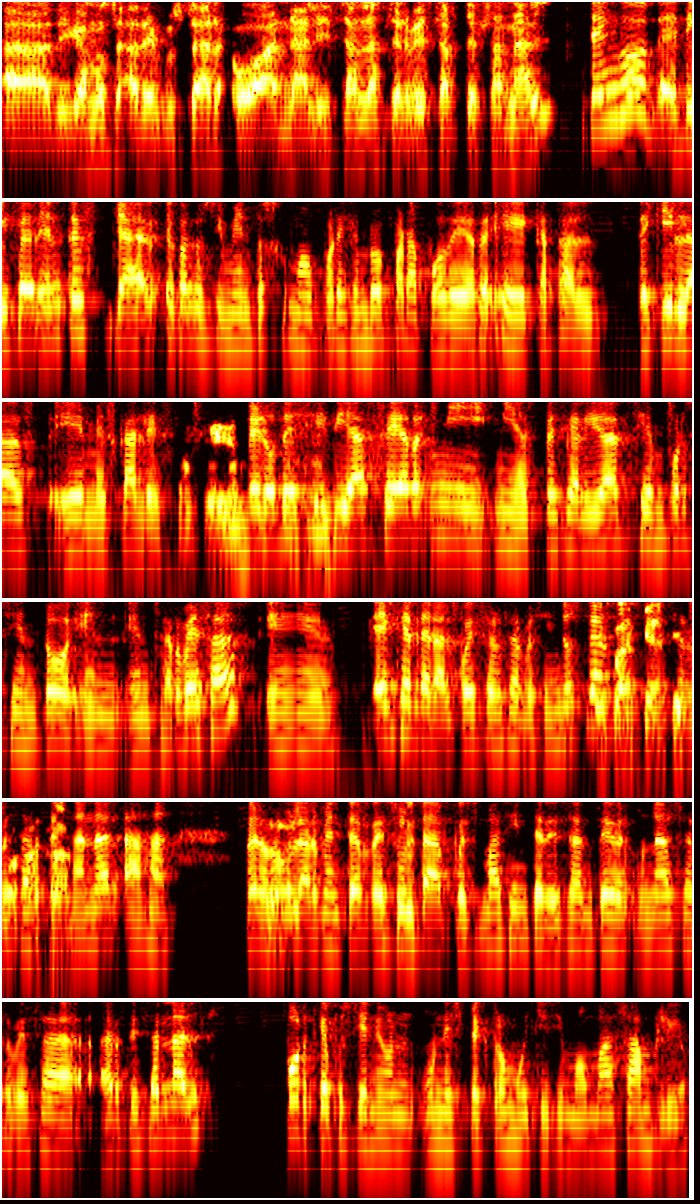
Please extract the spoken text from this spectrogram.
a, digamos, a degustar o a analizar la cerveza artesanal. Tengo eh, diferentes ya conocimientos, como por ejemplo para poder eh, catar tequilas, eh, mezcales, pero decidí hacer mi, mi, especialidad 100% en, en cervezas. en general, puede ser cerveza industrial, puede ser cerveza artesanal, ajá. Pero regularmente resulta pues más interesante una cerveza artesanal porque pues tiene un, un espectro muchísimo más amplio.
